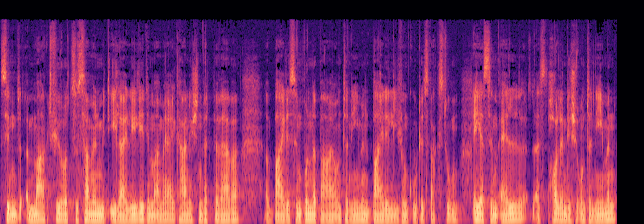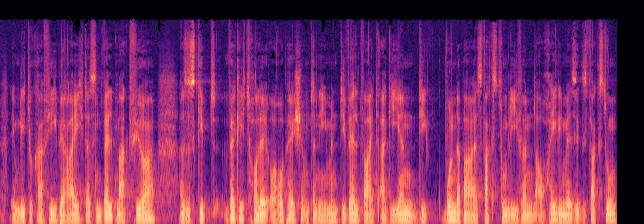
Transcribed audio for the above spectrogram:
sind Marktführer zusammen mit Eli Lilly, dem amerikanischen Wettbewerber. Beide sind wunderbare Unternehmen, beide liefern gutes Wachstum. ASML, das holländische Unternehmen im Lithografiebereich, das sind Weltmarktführer. Also es gibt wirklich tolle europäische Unternehmen, die weltweit agieren, die wunderbares Wachstum liefern, auch regelmäßiges Wachstum.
